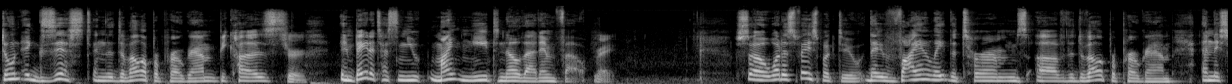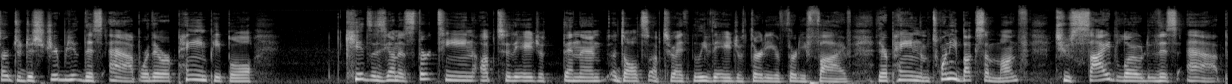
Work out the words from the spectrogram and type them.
don't exist in the developer program because Sure. in beta testing you might need to know that info. Right. So what does Facebook do? They violate the terms of the developer program and they start to distribute this app where they were paying people kids as young as 13 up to the age of and then adults up to I believe the age of 30 or 35. They're paying them 20 bucks a month to sideload this app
